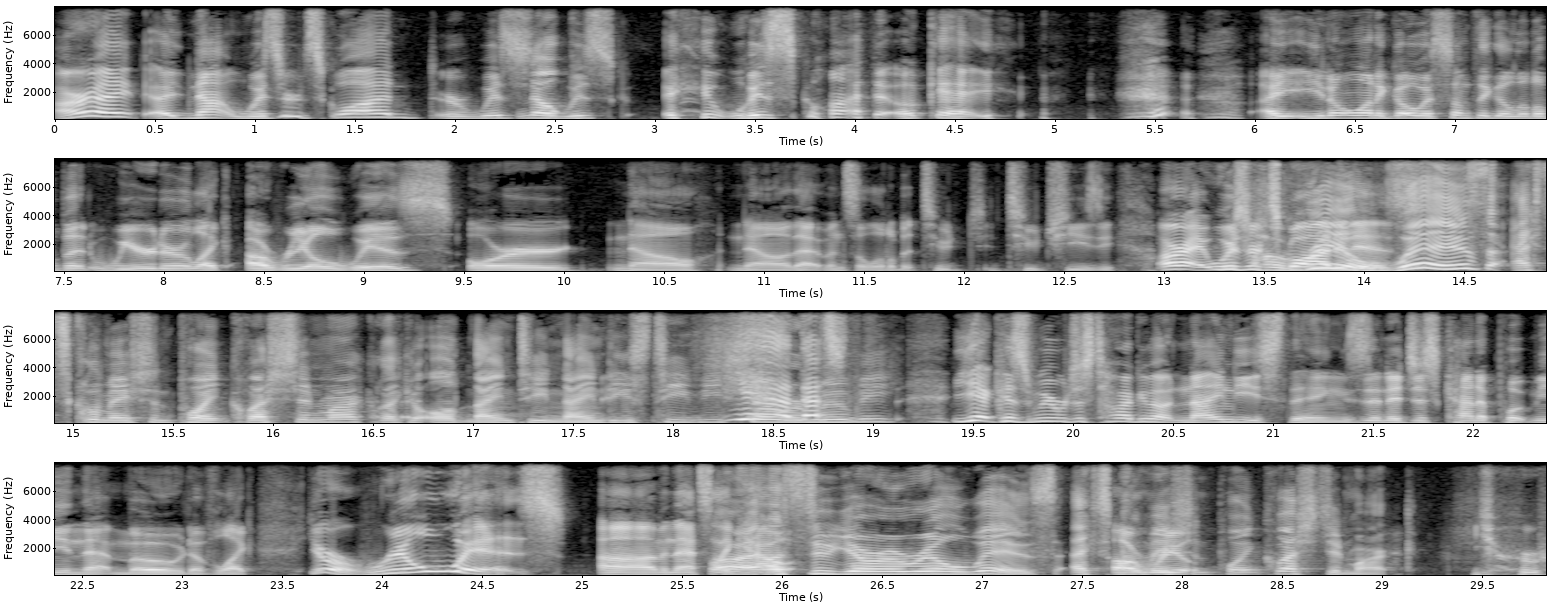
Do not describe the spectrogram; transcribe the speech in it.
All right, uh, not Wizard Squad or Whiz. Nope. Whiz, Whiz Squad. Okay. I, you don't want to go with something a little bit weirder, like a real whiz, or no, no, that one's a little bit too too cheesy. All right, Wizard a Squad. real it is. whiz exclamation point question mark like an old 1990s tv Yeah, show or that's movie yeah, because we were just talking about '90s things, and it just kind of put me in that mode of like, you're a real whiz, um, and that's like All right, how let's do you're a real whiz exclamation point question mark you're.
